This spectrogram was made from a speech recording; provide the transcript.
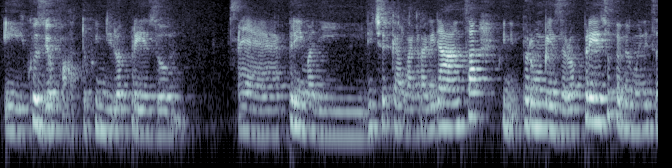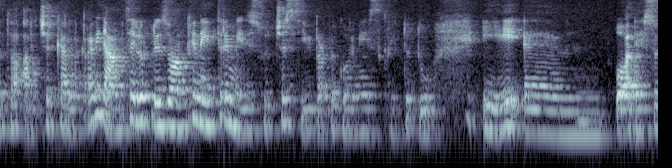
e così ho fatto quindi l'ho preso eh, prima di, di, cercare la gravidanza, quindi per un mese l'ho preso, poi abbiamo iniziato a ricercare la gravidanza e l'ho preso anche nei tre mesi successivi, proprio come mi hai scritto tu. E ehm, oh, adesso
